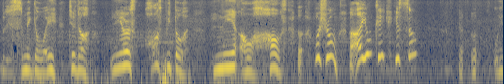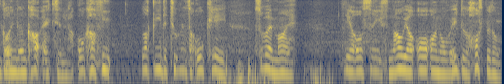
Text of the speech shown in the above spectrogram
please make the way to the nearest hospital near our house. Uh, what's wrong? Uh, are you okay yourself? Uh, uh, we got in car accident. All car. Luckily, the children are okay. So am I. They are all safe. Now we are all on our way to the hospital.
